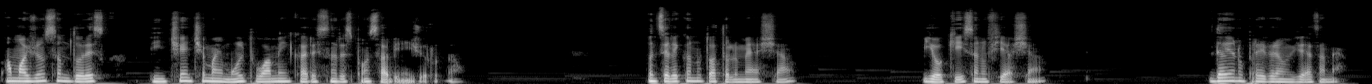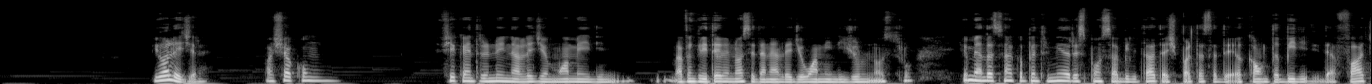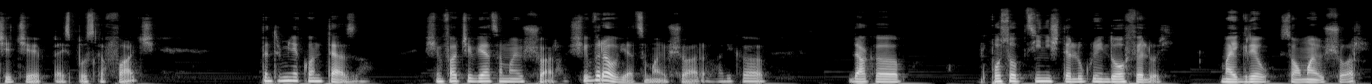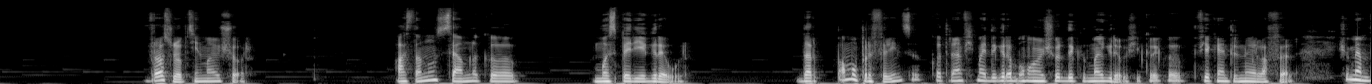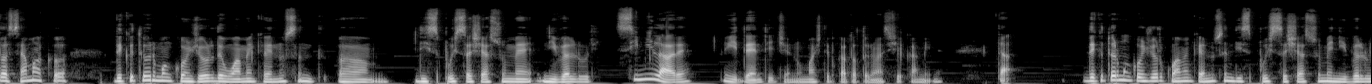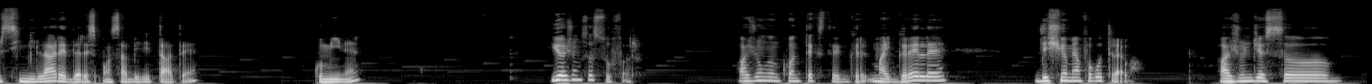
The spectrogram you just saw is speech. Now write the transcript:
am ajuns să-mi doresc din ce în ce mai mult oameni care sunt responsabili în jurul meu. Înțeleg că nu toată lumea e așa, e ok să nu fie așa, dar eu nu prea vreau în viața mea. E o alegere. Așa cum fiecare dintre noi ne alegem oamenii din... avem criteriile noastre de a ne alege oamenii din jurul nostru, eu mi-am dat seama că pentru mine responsabilitatea și partea asta de accountability, de a face ce ai spus că faci, pentru mine contează și îmi face viața mai ușoară. Și vreau viața mai ușoară. Adică dacă poți să obții niște lucruri în două feluri, mai greu sau mai ușor, vreau să le obțin mai ușor. Asta nu înseamnă că mă sperie greul. Dar am o preferință că trebuie fi mai degrabă mai ușor decât mai greu și cred că fiecare dintre noi e la fel. Și eu mi-am dat seama că de câte ori mă înconjur de oameni care nu sunt uh, dispuși să-și asume niveluri similare, nu identice, nu mă aștept ca toată lumea să fie ca mine, dar de câte ori mă înconjur cu oameni care nu sunt dispuși să-și asume niveluri similare de responsabilitate cu mine, eu ajung să sufăr. Ajung în contexte mai grele, deși eu mi-am făcut treaba. Ajunge să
